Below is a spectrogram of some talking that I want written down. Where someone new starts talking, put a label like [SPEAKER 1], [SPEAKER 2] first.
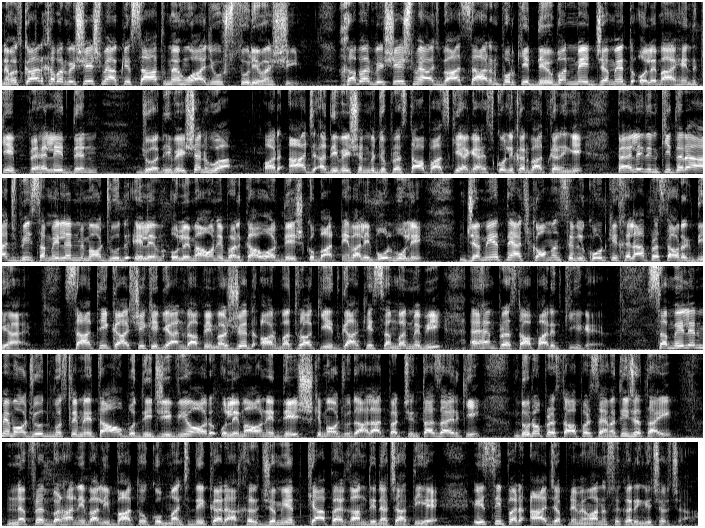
[SPEAKER 1] नमस्कार, खबर विशेष में आपके साथ मैं हूँ आयुष सूर्यवंशी। खबर विशेष में आज बात सहारनपुर के देवबंद में जमियत उलेमा हिंद के पहले दिन जो अधिवेशन हुआ और आज अधिवेशन में जो प्रस्ताव पास किया गया है, इसको लेकर बात करेंगे। पहले दिन की तरह आज भी सम्मेलन में मौजूद उलेमाओं ने भड़काऊ और देश को बांटने वाले बोल बोले। जमीयत ने आज कॉमन सिविल कोड के खिलाफ प्रस्ताव रख दिया है। साथ ही काशी की ज्ञानवापी मस्जिद और मथुरा की ईदगाह के संबंध में भी अहम प्रस्ताव पारित किए गए। सम्मेलन में मौजूद मुस्लिम नेताओं, बुद्धिजीवियों और उलिमाओं ने देश के मौजूदा हालात पर चिंता ज़ाहिर की। दोनों प्रस्ताव पर सहमति जताई। नफरत बढ़ाने वाली बातों को मंच देकर आखिर जमीयत क्या पैगाम देना चाहती है, इसी पर आज अपने मेहमानों से करेंगे चर्चा।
